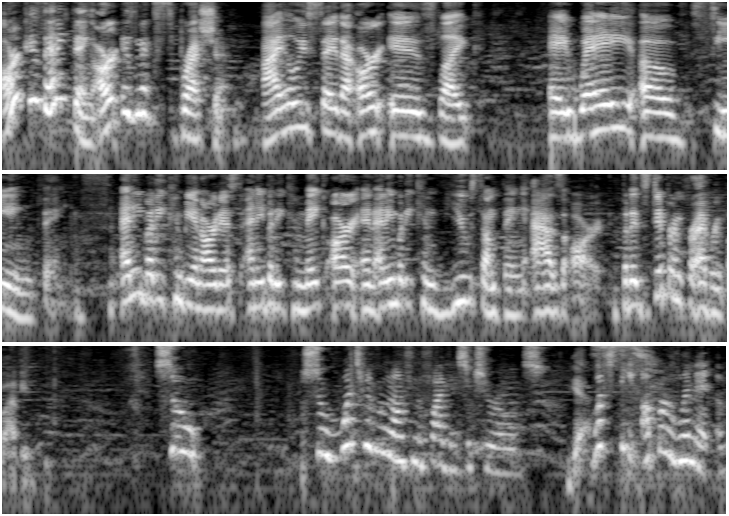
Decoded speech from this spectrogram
Art is anything, art is an expression. I always say that art is like a way of seeing things. Anybody can be an artist, anybody can make art, and anybody can view something as art, but it's different for everybody. So, so once we move on from the five and six year olds, Yes. what's the upper limit of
